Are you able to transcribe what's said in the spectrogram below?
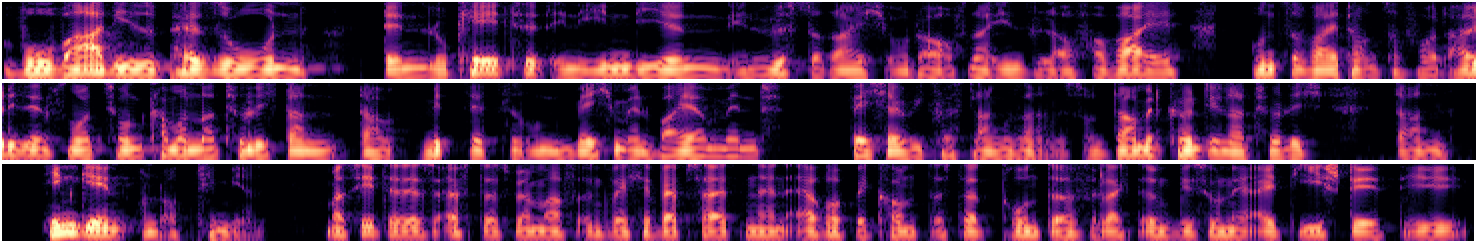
wo war diese Person, denn located in Indien, in Österreich oder auf einer Insel auf Hawaii und so weiter und so fort. All diese Informationen kann man natürlich dann da mitsetzen und in welchem Environment welcher Request langsam ist. Und damit könnt ihr natürlich dann hingehen und optimieren. Man sieht ja das öfters, wenn man auf irgendwelche Webseiten einen Error bekommt, dass da drunter vielleicht irgendwie so eine ID steht, die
